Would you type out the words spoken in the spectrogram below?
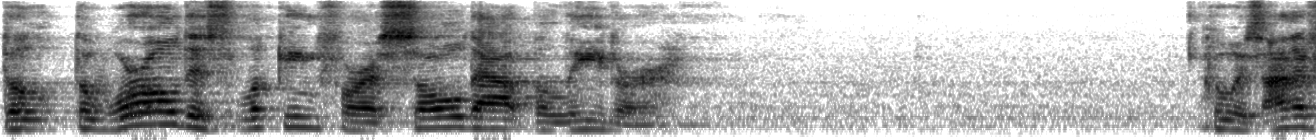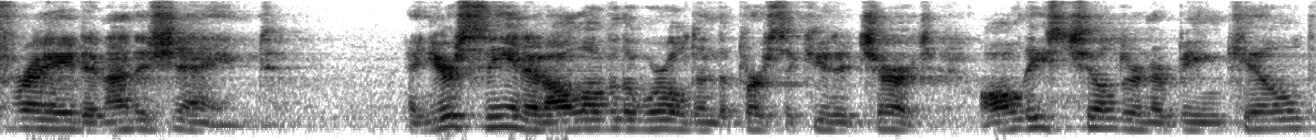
The, the world is looking for a sold out believer who is unafraid and unashamed. And you're seeing it all over the world in the persecuted church. All these children are being killed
